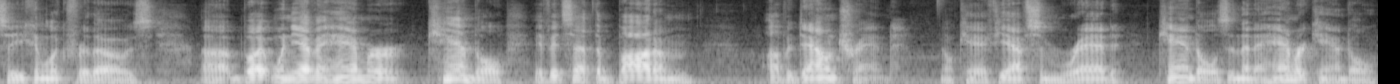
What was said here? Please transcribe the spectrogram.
so you can look for those. Uh, but when you have a hammer candle, if it's at the bottom of a downtrend, okay, if you have some red candles and then a hammer candle,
